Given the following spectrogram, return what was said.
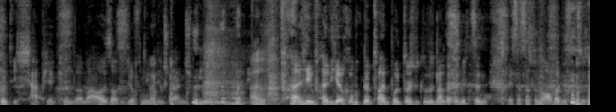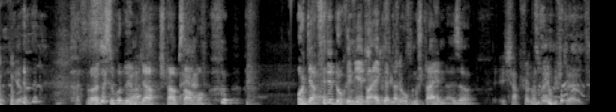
Gut, ich habe hier Kinder mal aus, die dürfen nicht mit den Steinen spielen. Also, Weil die, weil die auch immer total bunt durch- durcheinander gemischt sind. Ist das das für eine Arbeit, das zu sortieren? Das Das übernimmt der Staubsauger. Und der findet doch in jeder Ecke dann auf dem Stein. Also, Ich habe schon zwei bestellt.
